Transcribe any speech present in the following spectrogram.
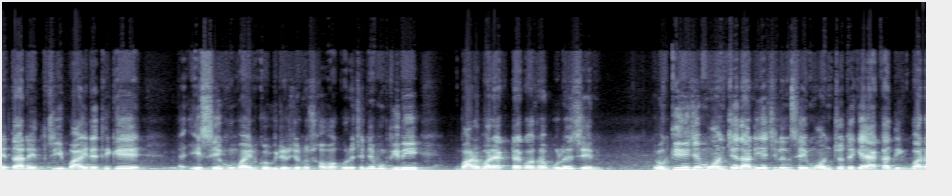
নেতা নেত্রী বাইরে থেকে এসে হুমায়ুন কবিরের জন্য সভা করেছেন এবং তিনি বারবার একটা কথা বলেছেন এবং তিনি যে মঞ্চে দাঁড়িয়েছিলেন সেই মঞ্চ থেকে একাধিকবার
